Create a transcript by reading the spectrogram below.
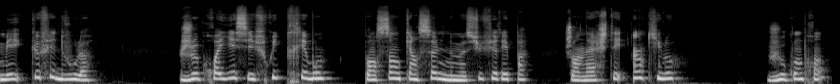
Mais que faites-vous là? Je croyais ces fruits très bons, pensant qu'un seul ne me suffirait pas. J'en ai acheté un kilo. Je comprends,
